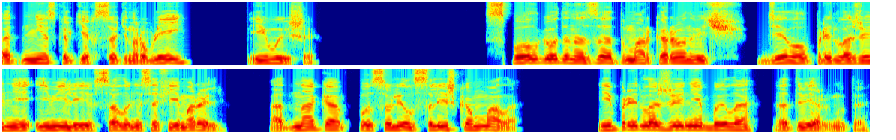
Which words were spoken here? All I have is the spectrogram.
от нескольких сотен рублей и выше. С полгода назад Марк Аронович делал предложение Эмилии в салоне Софии Морель, однако посулил слишком мало, и предложение было отвергнуто.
